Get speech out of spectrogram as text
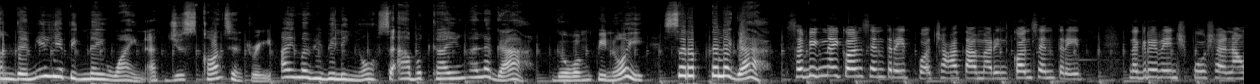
Ang Danilla Bignay Wine at Juice Concentrate ay mabibili nyo sa abot kayang halaga. Gawang Pinoy, sarap talaga! Sa Bignay concentrate po, tsaka tamarind concentrate, nagre-range po siya ng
